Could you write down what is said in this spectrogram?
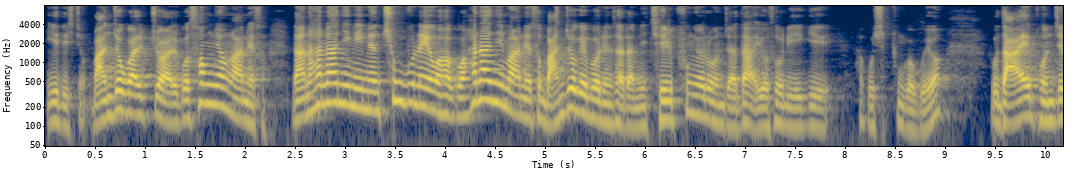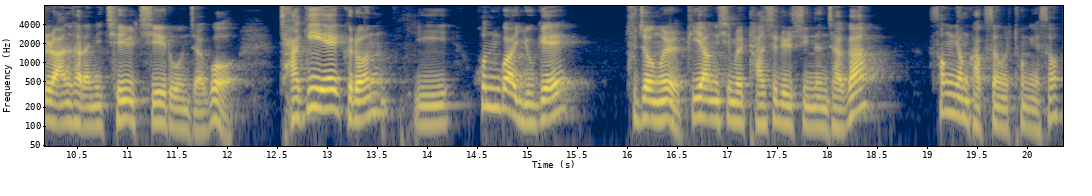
이해되시죠? 만족할 줄 알고 성령 안에서 난 하나님이면 충분해요 하고 하나님 안에서 만족해 버린 사람이 제일 풍요로운 자다. 이 소리 얘기하고 싶은 거고요. 나의 본질을 아는 사람이 제일 지혜로운 자고 자기의 그런 이 혼과 육의 부정을 비양심을 다스릴 수 있는 자가 성령 각성을 통해서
